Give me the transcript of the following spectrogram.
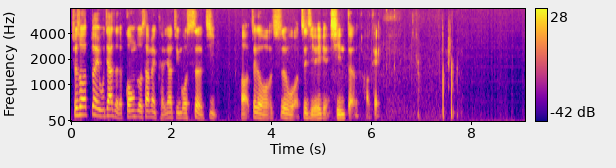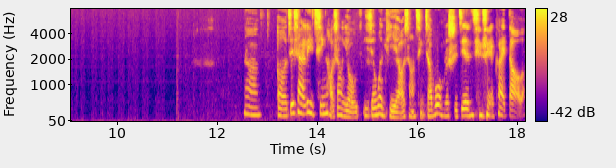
就是说对无家者的工作上面可能要经过设计，哦，这个我是我自己的一点心得，OK。那呃，接下来沥青好像有一些问题也要想请教，不过我们的时间 其实也快到了。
